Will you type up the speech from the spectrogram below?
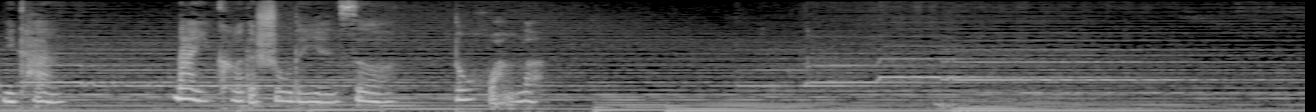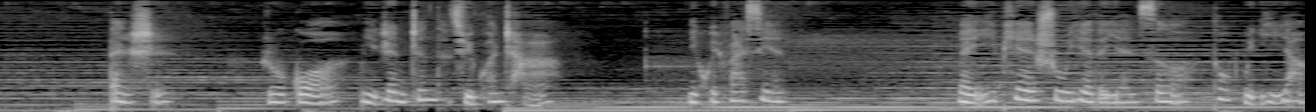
你看，那一棵的树的颜色都黄了。但是，如果你认真的去观察，你会发现，每一片树叶的颜色。都不一样，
